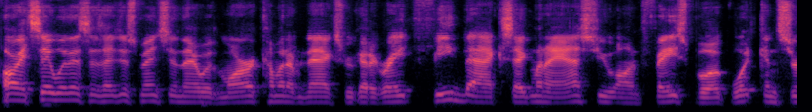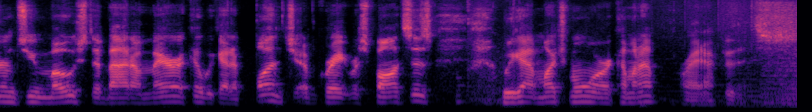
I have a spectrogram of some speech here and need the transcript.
All right, stay with us as I just mentioned there with Mark. Coming up next, we've got a great feedback segment. I asked you on Facebook what concerns you most about America. We got a bunch of great responses. We got much more coming up right after this.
